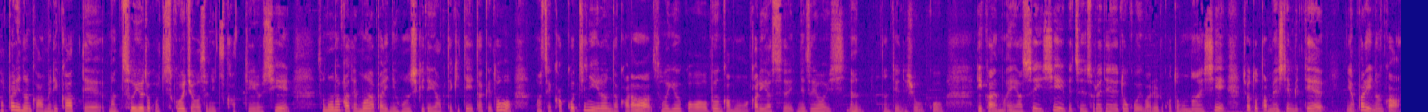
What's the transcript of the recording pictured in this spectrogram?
やっぱりなんかアメリカって、まあ、そういうとこすごい上手に使っているしその中でもやっぱり日本式でやってきていたけど、まあ、せっかくこっちにいるんだからそういうこう文化も分かりやすい根強いし何て言うんでしょうこう理解も得やすいし別にそれでどこう言われることもないしちょっと試してみてやっぱりなんか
